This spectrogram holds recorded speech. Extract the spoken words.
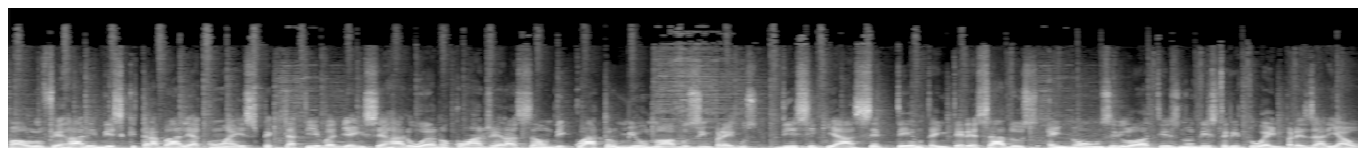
Paulo Ferrari diz que trabalha com a expectativa de encerrar o ano com a geração de 4 mil novos empregos. Disse que há 70 interessados em 11 lotes no distrito empresarial.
